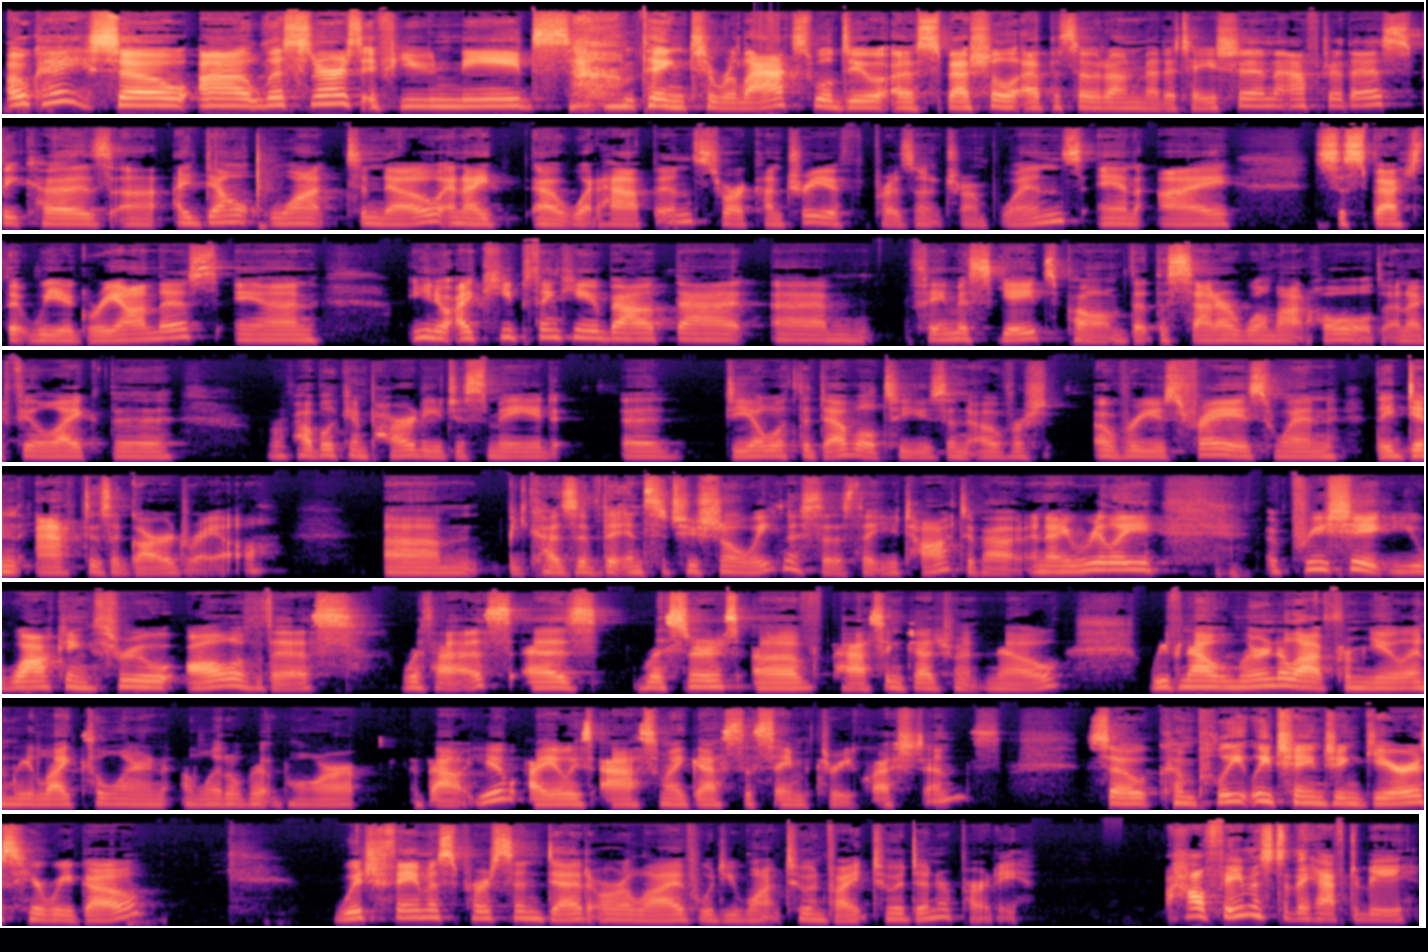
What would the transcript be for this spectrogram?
Okay, so uh, listeners, if you need something to relax, we'll do a special episode on meditation after this because uh, I don't want to know and I uh, what happens to our country if President Trump wins, and I suspect that we agree on this. And, you know, I keep thinking about that um, famous Yeats poem that the center will not hold. And I feel like the Republican Party just made a deal with the devil, to use an over, overused phrase, when they didn't act as a guardrail. Um, because of the institutional weaknesses that you talked about. And I really appreciate you walking through all of this with us as listeners of Passing Judgment know. We've now learned a lot from you, and we like to learn a little bit more about you. I always ask my guests the same three questions. So, completely changing gears, here we go. Which famous person, dead or alive, would you want to invite to a dinner party? How famous do they have to be?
